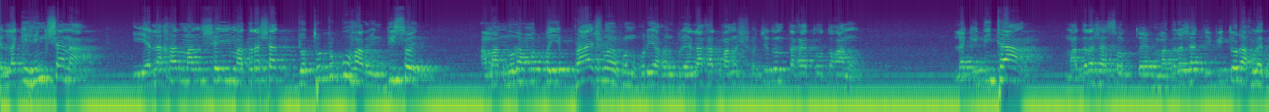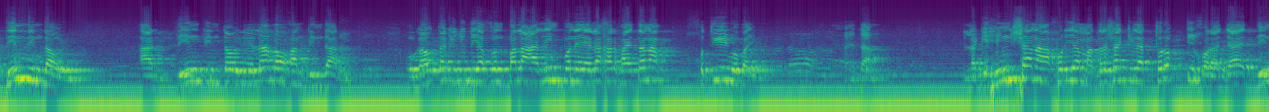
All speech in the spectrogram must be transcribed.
এর লাগে হিংসা না। এই এলাকার মানুষ এই মাদ্রাসাত যতটুকু হারইন দিছইন আমার নূর আহমদ ভাই প্রায় সময় ফোন করিয়া হন এলাকার মানুষ সচেতন থাকায় তত হানো লাগি দিঠা মাদ্রাসা এক মাদ্রাসা জীবিত রাখলে দিন দিন দা হইব, আর দিন দিন দা হইলে এলাকা ওখান দিনদার হইব। ও গাঁও থাকি যদি এখন পালা আলিম পনে এলাকার ফায়দা না, ক্ষতি হইব ভাই। ফায়দা। লাগে হিংসা না করিয়া মাদ্রাসা কিলা তরক্কি করা যায়, দিন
